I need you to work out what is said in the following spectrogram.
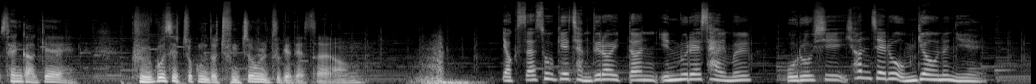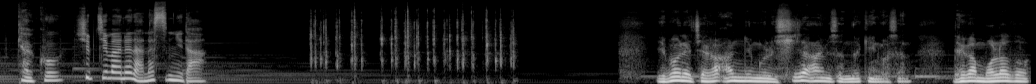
생각에 그곳에 조금 더 중점을 두게 됐어요. 역사 속에 잠들어 있던 인물의 삶을 오롯이 현재로 옮겨오는 일. 결코 쉽지만은 않았습니다. 이번에 제가 안중을 시작하면서 느낀 것은 내가 몰라도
